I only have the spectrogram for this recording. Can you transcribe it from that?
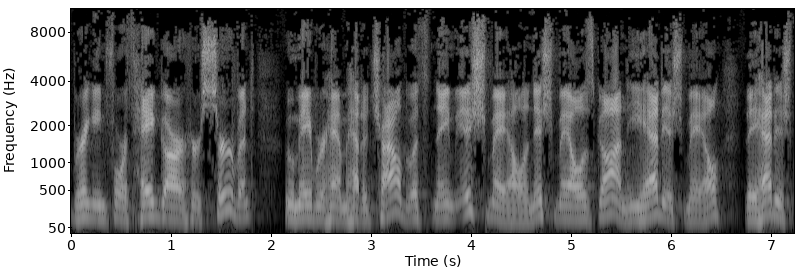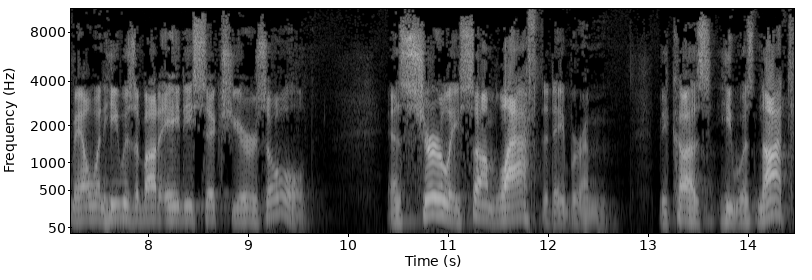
bringing forth Hagar, her servant, whom Abraham had a child with, named Ishmael. And Ishmael is gone. He had Ishmael. They had Ishmael when he was about 86 years old. And surely some laughed at Abraham because he was not,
